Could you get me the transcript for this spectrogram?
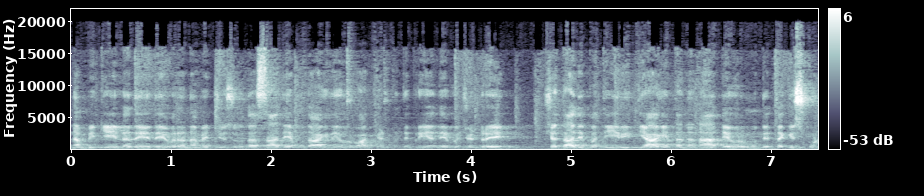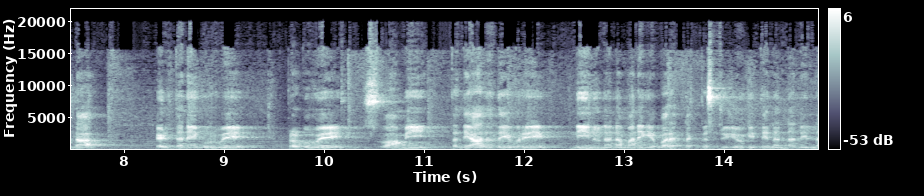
ನಂಬಿಕೆ ಇಲ್ಲದೆ ದೇವರನ್ನ ಮೆಚ್ಚಿಸುವುದು ಅಸಾಧ್ಯ ಎಂಬುದಾಗಿ ದೇವರ ವಾಕ್ಯ ಹೇಳ್ತದೆ ಪ್ರಿಯ ದೇವಜನರೇ, ಶತಾಧಿಪತಿ ಈ ರೀತಿಯಾಗಿ ತನ್ನನ್ನ ದೇವರ ಮುಂದೆ ತಗ್ಗಿಸಿಕೊಂಡ ಹೇಳ್ತಾನೆ, ಗುರುವೇ, ಪ್ರಭುವೇ, ಸ್ವಾಮಿ, ತಂದೆಯಾದ ದೇವರೇ, ನೀನು ನನ್ನ ಮನೆಗೆ ಬರತಕ್ಕಷ್ಟು ಯೋಗ್ಯತೆ ನನ್ನಲ್ಲಿಲ್ಲ.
